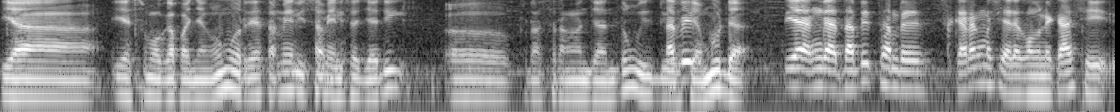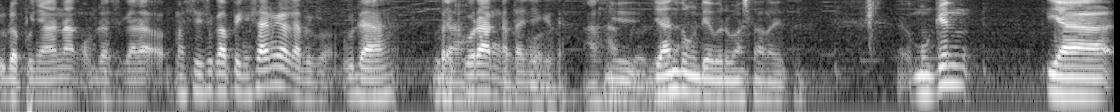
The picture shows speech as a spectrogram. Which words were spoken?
ya ya semoga panjang umur ya tapi Amin, bisa amin. bisa jadi eh, kena serangan jantung di Tapi- usia muda. Ya enggak, tapi sampai sekarang masih ada komunikasi, udah punya anak, udah segala masih suka pingsan enggak kata gua? Udah, Udah, berkurang katanya gitu. Iya, Jantung dia bermasalah itu. Mungkin ya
